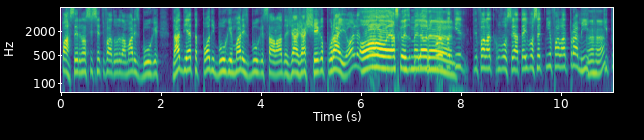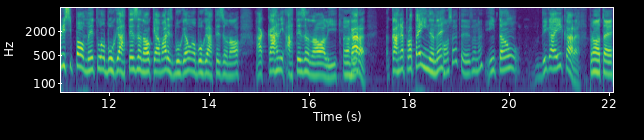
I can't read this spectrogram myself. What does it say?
parceira, nossa incentivadora da Maris Burger. Na dieta Pod Burger, Maris Burger, salada, já já chega por aí. Olha só. Oh, e as coisas E Foi o que melhorando. eu tinha falado com você até, e você tinha falado pra mim, Aham. que principalmente o hambúrguer artesanal, que a Maris Burger, é um hambúrguer artesanal, a carne artesanal ali. Aham. Cara, carne é proteína, né? Com certeza, né? Então, diga aí, cara. Pronto, é.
